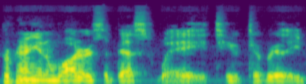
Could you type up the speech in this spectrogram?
preparing it in water is the best way to to really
